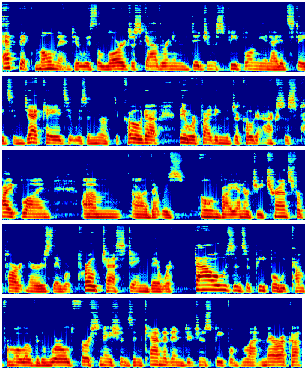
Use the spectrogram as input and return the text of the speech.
epic moment. It was the largest gathering of indigenous people in the United States in decades. It was in North Dakota. They were fighting the Dakota Access Pipeline um, uh, that was owned by Energy Transfer Partners. They were protesting. There were thousands of people who'd come from all over the world First Nations in Canada, Indigenous people from Latin America.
